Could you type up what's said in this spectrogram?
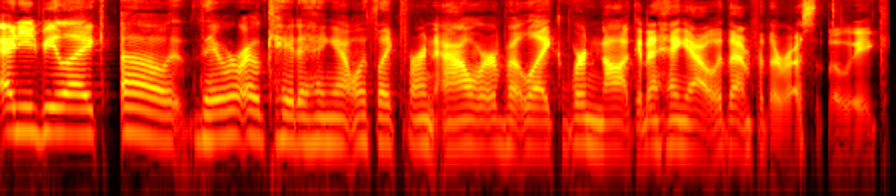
and you'd be like, "Oh, they were okay to hang out with like for an hour, but like we're not going to hang out with them for the rest of the week."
